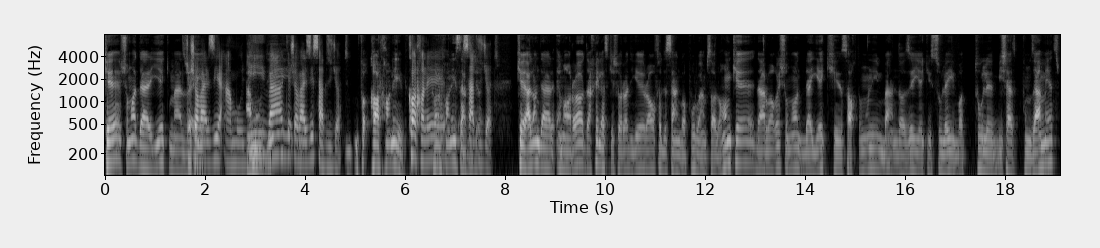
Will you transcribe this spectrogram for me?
که شما در یک مزرعه کشاورزی عمودی, و کشاورزی سبزیجات کارخانه کارخانه, کارخانه سبزیجات. سبزیجات. که الان در امارات در خیلی از کشورها دیگه راه افتاده سنگاپور و امثال هم که در واقع شما در یک ساختمونی به اندازه یک سوله با طول بیش از 15 متر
